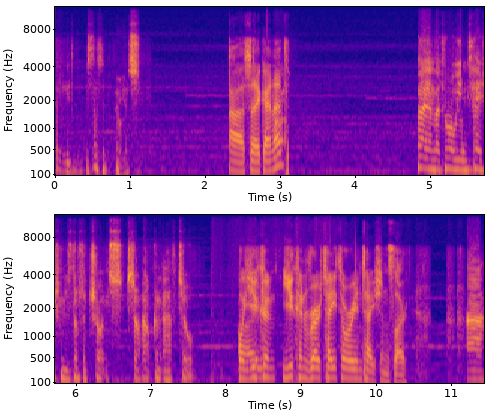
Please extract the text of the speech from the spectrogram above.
It's a choice. Uh, say again, Ed? Saying that orientation is not a choice, so how can I have two? Well, you can you can rotate orientations though. Ah.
